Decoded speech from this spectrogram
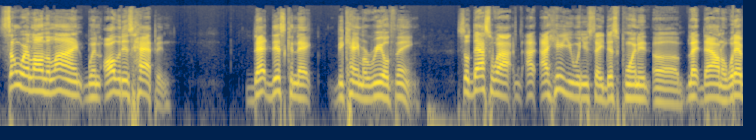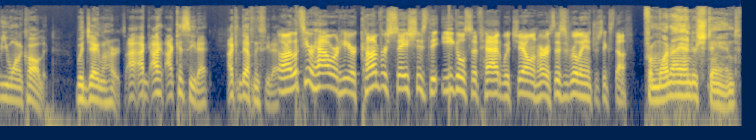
Somewhere along the line, when all of this happened, that disconnect became a real thing. So that's why I, I, I hear you when you say disappointed, uh, let down, or whatever you want to call it with Jalen Hurts. I, I I can see that. I can definitely see that. All right, let's hear Howard here. Conversations the Eagles have had with Jalen Hurts. This is really interesting stuff. From what I understand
